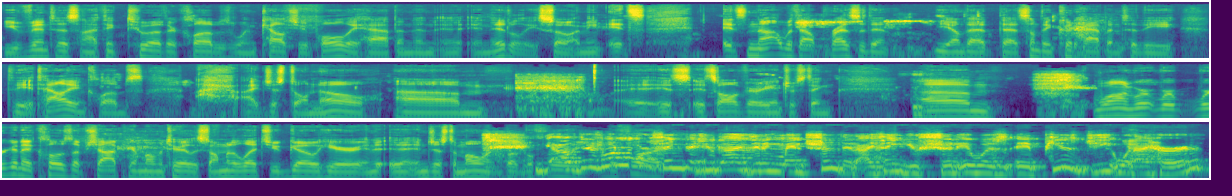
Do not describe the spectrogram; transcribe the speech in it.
Juventus and I think two other clubs when Calciopoli happened in, in, in, Italy. So I mean, it's it's not without precedent, you know, that, that something could happen to the to the Italian clubs. I just don't know. Um, it's it's all very interesting. Um, Juan, we're we're we're gonna close up shop here momentarily, so I'm gonna let you go here in in just a moment. But yeah, there's one more I, thing that you guys didn't mention that I think you should. It was a PSG. What yeah. I heard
